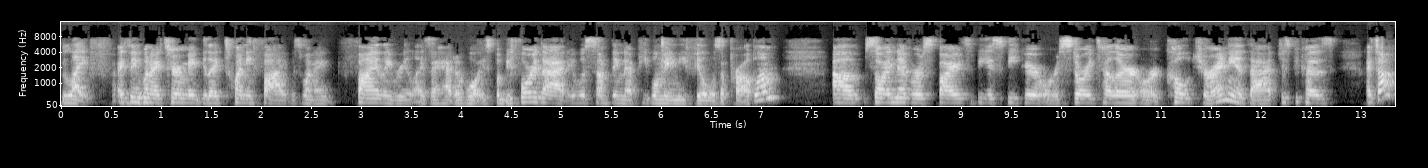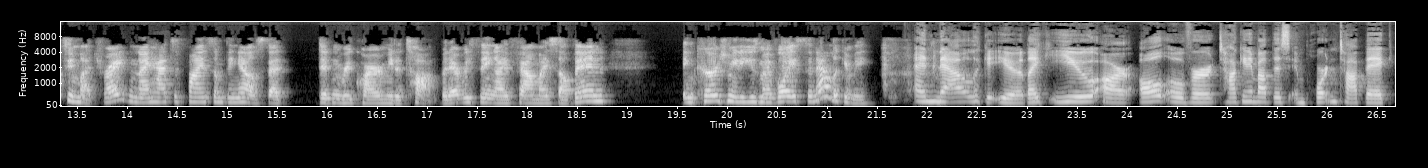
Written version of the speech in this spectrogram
life. I think when I turned maybe like 25 is when I finally realized I had a voice. But before that, it was something that people made me feel was a problem. Um, so I never aspired to be a speaker or a storyteller or a coach or any of that just because I talk too much, right? And I had to find something else that didn't require me to talk. But everything I found myself in encouraged me to use my voice. And now look at me. And now look at you. Like you are all over talking about this important topic.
